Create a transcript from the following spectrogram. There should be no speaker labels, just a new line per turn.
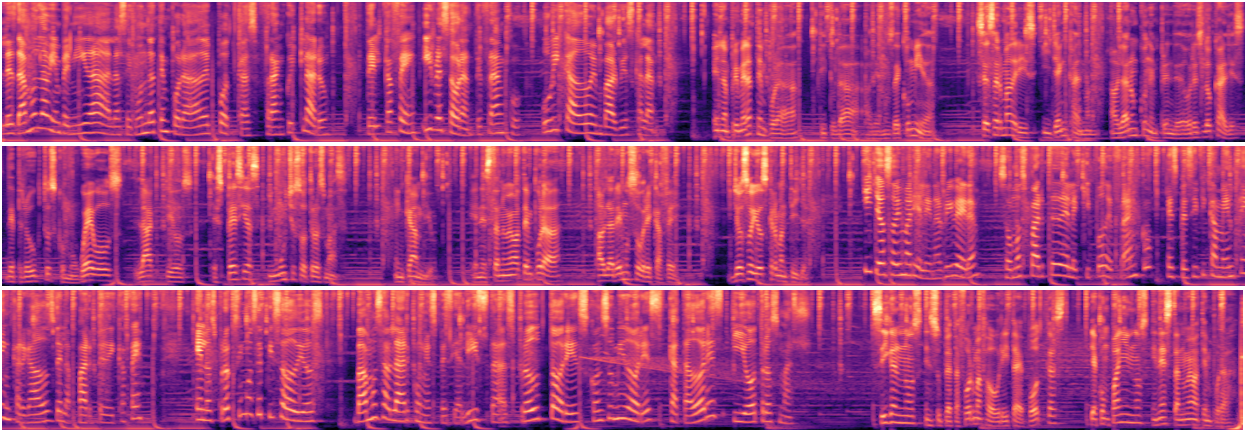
Les damos la bienvenida a la segunda temporada del podcast Franco y Claro del Café y Restaurante Franco, ubicado en Barrio Escalante.
En la primera temporada, titulada Hablemos de Comida, César Madrid y Jen Kalman hablaron con emprendedores locales de productos como huevos, lácteos, especias y muchos otros más. En cambio, en esta nueva temporada hablaremos sobre café. Yo soy Oscar Mantilla.
Y yo soy María Elena Rivera. Somos parte del equipo de Franco, específicamente encargados de la parte de café. En los próximos episodios vamos a hablar con especialistas, productores, consumidores, catadores y otros más.
Síganos en su plataforma favorita de podcast y acompáñennos en esta nueva temporada.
